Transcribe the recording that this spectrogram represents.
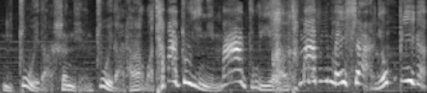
你注意点身体，你注意点。他说我他妈注意，你妈注意，我他妈逼没事儿，牛逼着。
